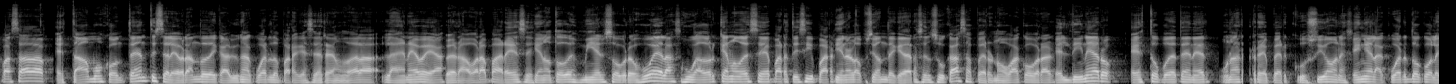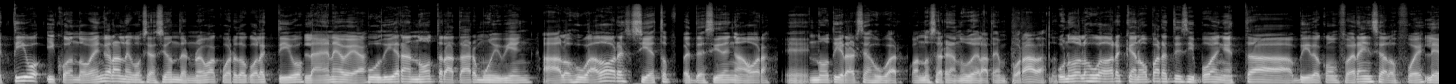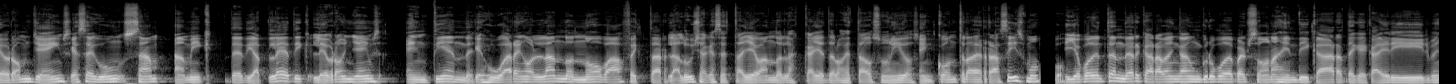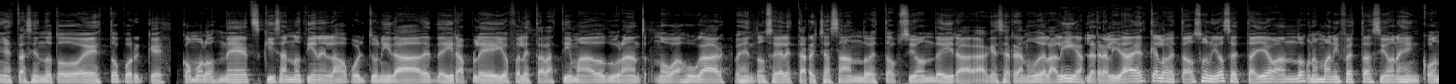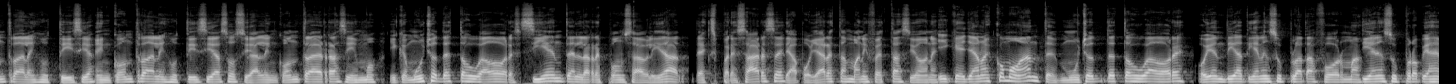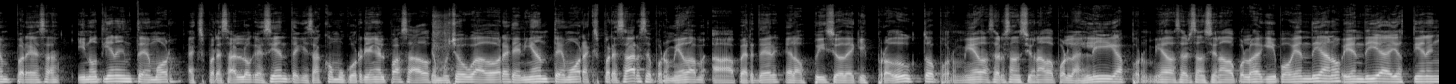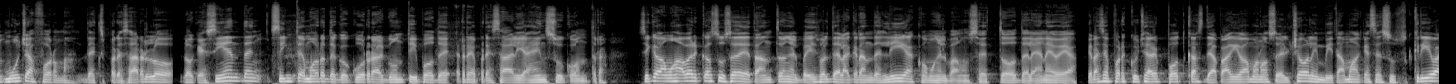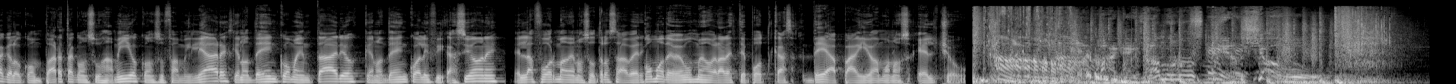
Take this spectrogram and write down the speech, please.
pasada estábamos contentos y celebrando de que había un acuerdo para que se reanudara la NBA, pero ahora parece que no todo es miel sobre hojuelas. Jugador que no desee participar tiene la opción de quedarse en su casa, pero no va a cobrar el dinero. Esto puede tener unas repercusiones en el acuerdo colectivo y cuando venga la negociación del nuevo acuerdo colectivo, la NBA pudiera no tratar muy bien a los jugadores si estos pues, deciden ahora eh, no tirarse a jugar cuando se reanude la temporada. Uno de los jugadores que no participó en esta videoconferencia lo fue LeBron James, que según Sam Amick de The Athletic, LeBron James entiende que jugar en Orlando no va a afectar la lucha que se está llevando en las calles de los Estados Unidos en contra del racismo. Y yo puedo entender que ahora venga un grupo de personas a indicarte que Kyrie Irving está haciendo todo esto porque como los Nets quizás no tienen las oportunidades de ir a playoff, él está lastimado, Durant no va a jugar, pues entonces él está rechazando esta opción de ir a, a que se reanude la liga. La realidad es que los Estados Unidos se está llevando unas manifestaciones en contra de la injusticia, en contra de la injusticia social, en contra del racismo y que muchos de estos jugadores sienten la responsabilidad de expresarse, de apoyar estas manifestaciones y que ya no es como antes. Muchos de estos jugadores hoy en día tienen sus plataformas, tienen sus propias empresas y no tienen temor a expresar lo que sienten, quizás como ocurría en el pasado, que muchos jugadores tenían temor a expresarse por miedo a, perder el auspicio de X producto, por miedo a ser sancionado por las ligas, por miedo a ser sancionado por los equipos. Hoy en día no, hoy en día ellos tienen muchas formas de expresar lo, lo que sienten sin temor de que ocurra algún tipo de represalias en su contra. Así que vamos a ver qué sucede tanto en el béisbol de las grandes ligas como en el baloncesto de la NBA. Gracias por escuchar el podcast de Apague y Vámonos el Show. Le invitamos a que se suscriba, que lo comparta con sus amigos, con sus familiares, que nos dejen comentarios, que nos dejen cualificaciones. Es la forma de nosotros saber cómo debemos mejorar este podcast de Apague y Vámonos el Show. Y Vámonos el Show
